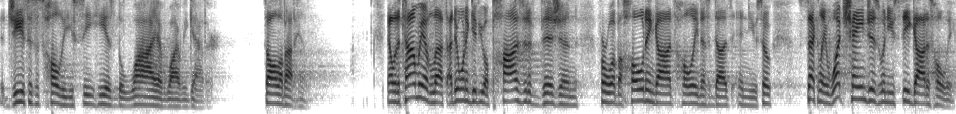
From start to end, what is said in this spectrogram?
that Jesus is holy, you see he is the why of why we gather. It's all about him. Now, with the time we have left, I do want to give you a positive vision for what beholding God's holiness does in you. So, secondly, what changes when you see God as holy?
